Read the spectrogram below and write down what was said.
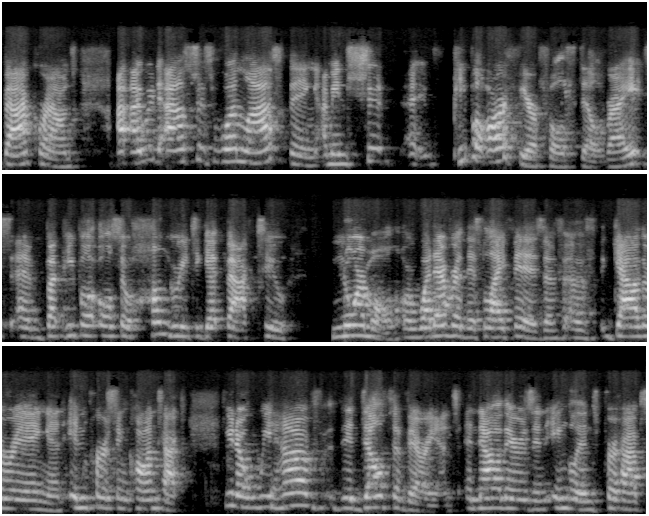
background. I, I would ask just one last thing. I mean, should uh, people are fearful still, right? And, but people are also hungry to get back to normal or whatever this life is of, of gathering and in-person contact you know, we have the Delta variant, and now there's in England perhaps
